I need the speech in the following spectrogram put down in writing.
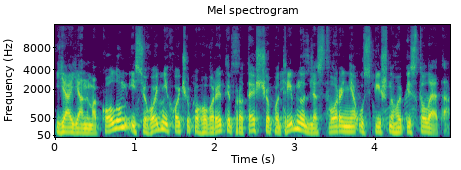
Я Ян Маколум, і сьогодні хочу поговорити про те, що потрібно для створення успішного пістолета.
